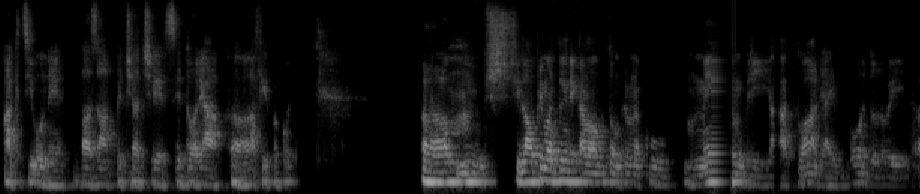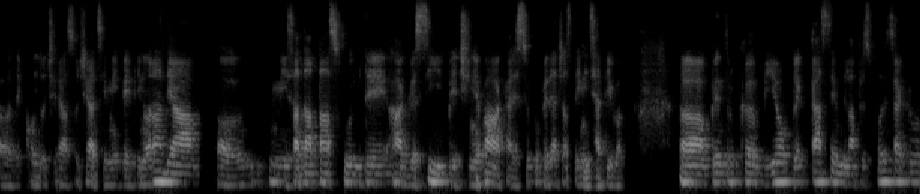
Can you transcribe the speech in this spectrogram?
acțiune bazat pe ceea ce se dorea uh, a fi făcut. Um, și la o primă întâlnire care am avut-o împreună cu membrii actuali ai bordului uh, de conducere a Asociației Mică din Oradea, uh, mi s-a dat tascul de a găsi pe cineva care se ocupe de această inițiativă. Uh, pentru că eu plecasem de la presupoziția că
